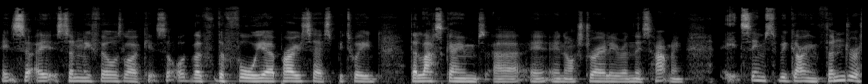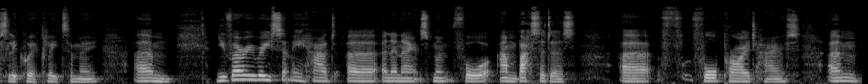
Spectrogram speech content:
it's it suddenly feels like it's sort of the, the four year process between the last games uh, in, in, Australia and this happening. It seems to be going thunderously quickly to me. Um, you very recently had uh, an announcement for ambassadors uh, f- for Pride House. Um,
